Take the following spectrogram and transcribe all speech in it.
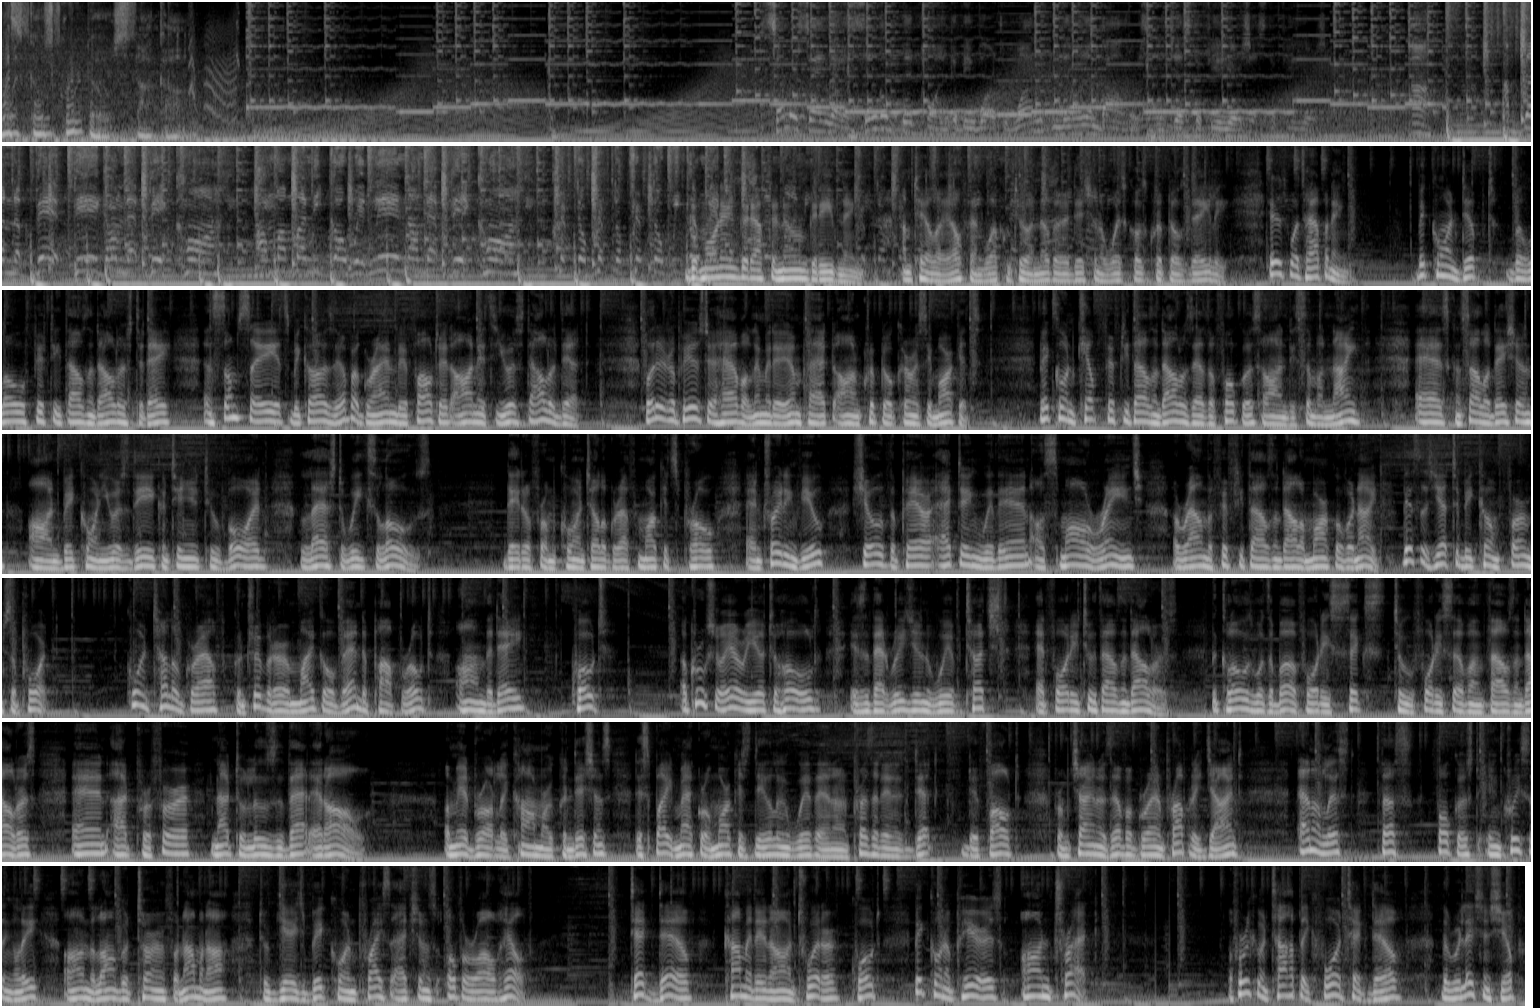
westcoastcryptos.com. Some are saying that a single Bitcoin could be worth one million dollars in just a few years. Just a few years. Uh, I'm gonna bet big on that Bitcoin. All my money going in on that Bitcoin. Crypto, crypto, crypto. Good morning, good afternoon, good evening. I'm Taylor Elf, and welcome to another edition of West Coast Cryptos Daily. Here's what's happening. Bitcoin dipped below $50,000 today, and some say it's because Evergrande defaulted on its US dollar debt. But it appears to have a limited impact on cryptocurrency markets. Bitcoin kept $50,000 as a focus on December 9th as consolidation on Bitcoin USD continued to void last week's lows. Data from Cointelegraph Markets Pro and TradingView showed the pair acting within a small range around the $50,000 mark overnight. This is yet to become firm support. Cointelegraph contributor Michael van de Poppe wrote on the day, quote, a crucial area to hold is that region we've touched at $42,000. The close was above 46 to $47,000, and I'd prefer not to lose that at all. Amid broadly calmer conditions, despite macro markets dealing with an unprecedented debt default from China's Evergrande property giant, analysts thus focused increasingly on the longer term phenomena to gauge Bitcoin price action's overall health. Tech Dev commented on Twitter, quote, Bitcoin appears on track. A frequent topic for Tech Dev, the relationship,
